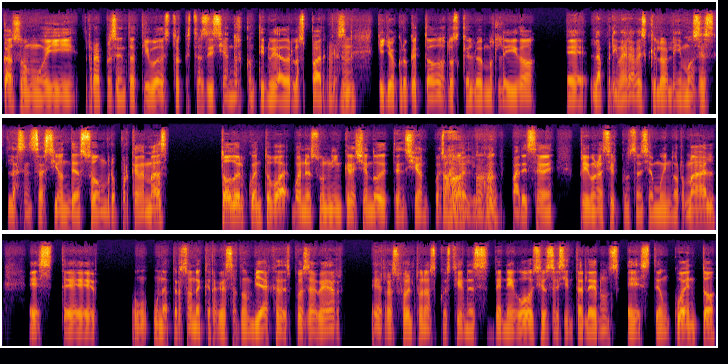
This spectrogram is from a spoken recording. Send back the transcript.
caso muy representativo de esto que estás diciendo es continuidad de los parques, que yo creo que todos los que lo hemos leído eh, la primera vez que lo leímos es la sensación de asombro, porque además todo el cuento va, bueno, es un increciendo de tensión, pues, ¿no? El cuento parece primero una circunstancia muy normal, este, una persona que regresa de un viaje después de haber eh, resuelto unas cuestiones de negocio, se sienta a leer un, este, un cuento,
